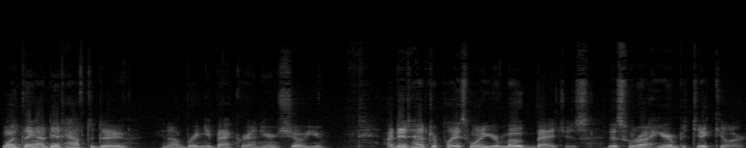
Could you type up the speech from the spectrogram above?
One thing I did have to do, and I'll bring you back around here and show you. I did have to replace one of your Moog badges. This one right here in particular.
